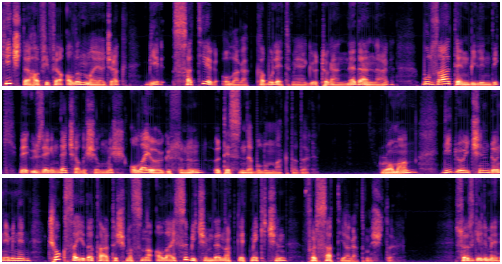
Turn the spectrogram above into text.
hiç de hafife alınmayacak bir satir olarak kabul etmeye götüren nedenler bu zaten bilindik ve üzerinde çalışılmış olay örgüsünün ötesinde bulunmaktadır. Roman, Diderot için döneminin çok sayıda tartışmasını alaysı biçimde nakletmek için fırsat yaratmıştır. Söz gelimi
